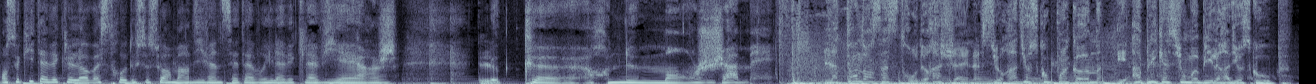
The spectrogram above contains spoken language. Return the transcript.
On se quitte avec le Love Astro de ce soir mardi 27 avril avec la Vierge. Le cœur ne ment jamais. La tendance astro de Rachel sur radioscope.com et application mobile Radioscope.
